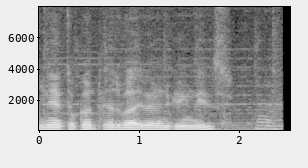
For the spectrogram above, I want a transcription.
Yine Tokat Erbaa Everen köyündeyiz.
